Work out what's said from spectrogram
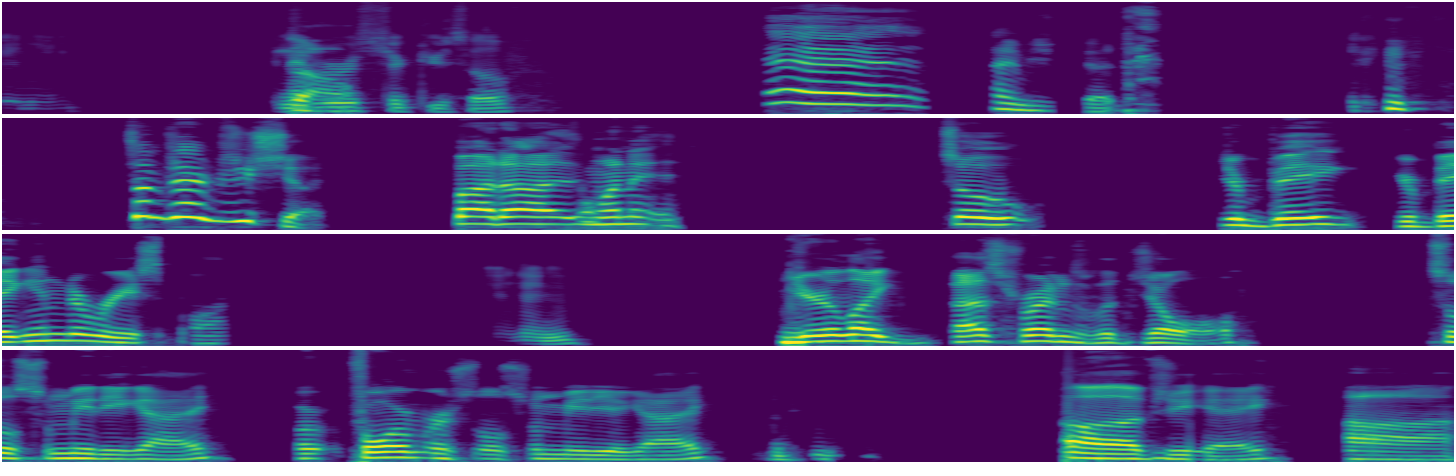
You never So- restrict yourself. Eh, sometimes you should. sometimes you should. But uh when it so you're big you're big into respawn. Mhm. You're like best friends with Joel, social media guy or former social media guy of GA. Uh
